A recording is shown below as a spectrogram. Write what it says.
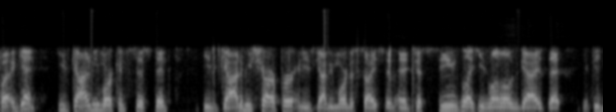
But again, he's got to be more consistent. He's got to be sharper and he's got to be more decisive. And it just seems like he's one of those guys that if you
